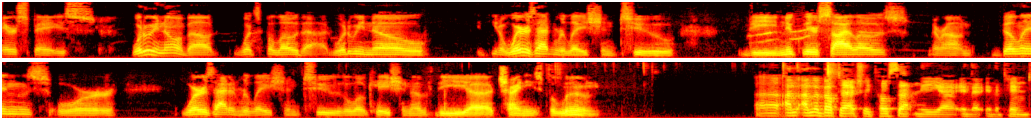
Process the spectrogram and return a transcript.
airspace what do we know about what's below that what do we know you know where is that in relation to the nuclear silos around billings or where is that in relation to the location of the uh, chinese balloon Uh, I'm I'm about to actually post that in the uh, in the in the pinned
